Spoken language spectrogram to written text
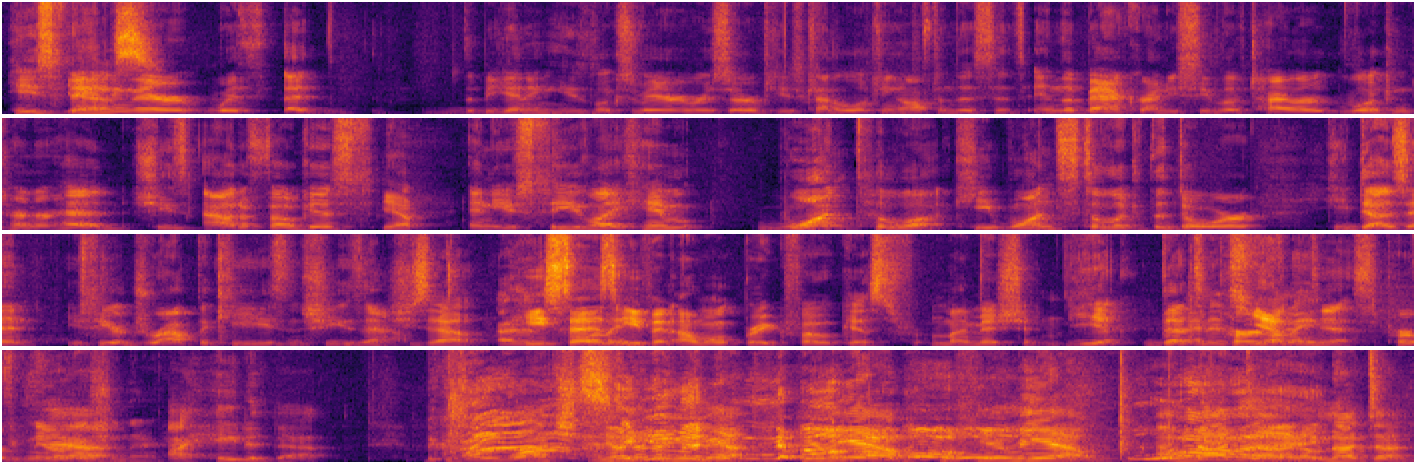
He's standing Yes. there with at the beginning. He looks very reserved. He's kind of looking off in the distance. In the background, you see Liv Tyler look and turn her head. She's out of focus. Yep. And you see like him want to look. He wants to look at the door. He doesn't. You see her drop the keys and she's out. She's out. And he it's says funny. even I won't break focus from my mission. Yeah, that's And it's perfect. funny. Yes, perfect narration That- there. I hated that because I watched. No, no, no. Hear me out. Hear me out. Hear me out. I'm not done. I'm not done.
